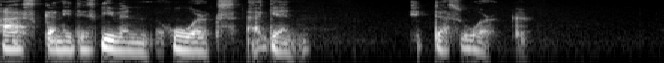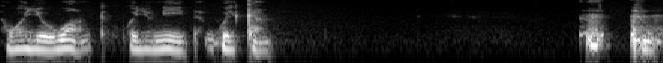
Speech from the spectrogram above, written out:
ask and it is given works again. it does work. What you want, what you need, will come.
